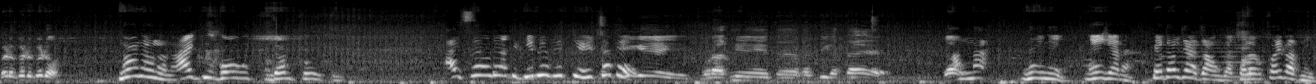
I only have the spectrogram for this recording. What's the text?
बैठो बैठो बैठो No, no, no, no. I do go with don't go with you. I say only I have to give you fifty. It's okay. ठीक है और आदमी तो गलती करता है जाओ अन्ना नहीं नहीं नहीं जाना पैदल जा जाऊंगा चलो कोई बात नहीं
